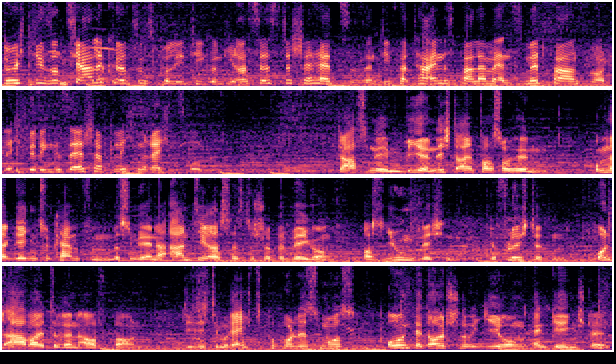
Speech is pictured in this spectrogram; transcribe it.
Durch die soziale Kürzungspolitik und die rassistische Hetze sind die Parteien des Parlaments mitverantwortlich für den gesellschaftlichen Rechtsruck. Das nehmen wir nicht einfach so hin. Um dagegen zu kämpfen, müssen wir eine antirassistische Bewegung aus Jugendlichen, Geflüchteten und Arbeiterinnen aufbauen, die sich dem Rechtspopulismus und der deutschen Regierung entgegenstellt.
